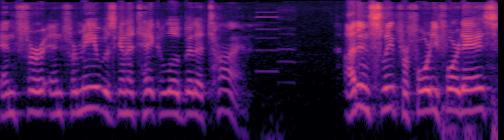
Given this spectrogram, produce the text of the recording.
And for, and for me, it was going to take a little bit of time. I didn't sleep for 44 days.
